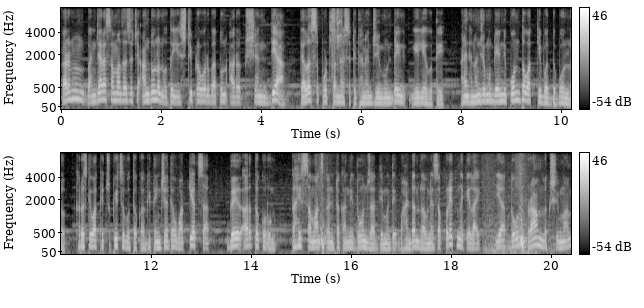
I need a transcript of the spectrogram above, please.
कारण बंजारा समाजाचं जे आंदोलन होतं एस टी प्रवर्गातून आरक्षण द्या त्याला सपोर्ट करण्यासाठी धनंजय मुंडे गेले होते. आणि धनंजय मुंडे यांनी कोणतं वाक्यबद्ध बोललं? खरंच ते वाक्य चुकीचं होतं का? की त्यांच्या त्या वाक्याचा गैरअर्थ करून काही समाजकंटकांनी दोन जातीमध्ये भांडण लावण्याचा प्रयत्न केलाय. या दोन राम लक्ष्मण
